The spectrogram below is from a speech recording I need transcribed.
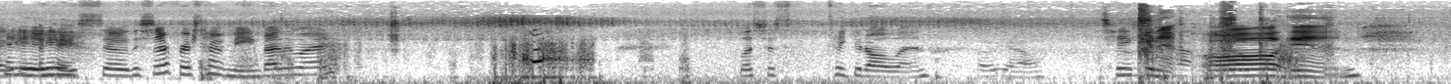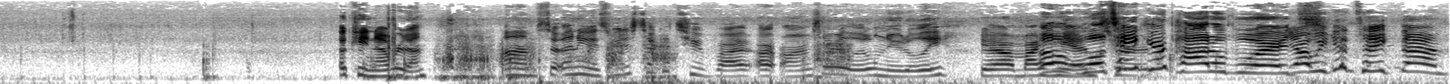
Okay, so this is our first time at Maine, by the way. Let's just take it all in. Oh yeah. Taking it all in. Okay, now we're done. Um, so anyways, we just took a tube ride. Our arms are a little noodly. Yeah, my Oh, hands. we'll take your paddle boards. Yeah, we can take them.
